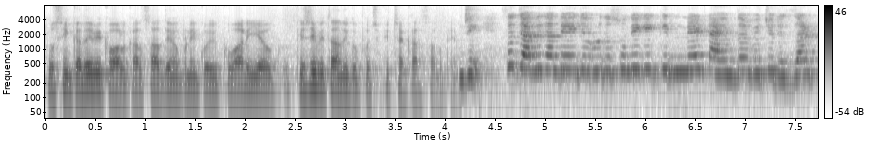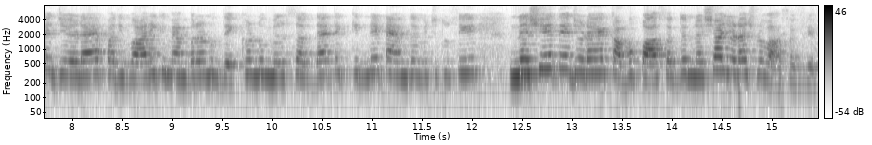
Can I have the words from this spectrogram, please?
ਤੁਸੀਂ ਕਦੇ ਵੀ ਕਾਲ ਕਰ ਸਕਦੇ ਹੋ ਆਪਣੀ ਕੋਈ ਕੁਆਰੀ ਹੈ ਕਿਸੇ ਵੀ ਤਰ੍ਹਾਂ ਦੀ ਕੋਈ ਪੁੱਛ ਗਿੱਛ ਕਰ ਸਕਦੇ ਹੋ। ਜੀ ਸਰ ਜਾਂਦੇ ਜਾਂਦੇ ਇਹ ਜ਼ਰੂਰ ਦੱਸੂਗੇ ਕਿ ਕਿੰਨੇ ਟਾਈਮ ਦੇ ਵਿੱਚ ਰਿਜ਼ਲਟ ਜਿਹੜਾ ਹੈ ਪਰਿਵਾਰਿਕ ਮੈਂਬਰਾਂ ਨੂੰ ਦੇਖਣ ਨੂੰ ਮਿਲ ਸਕਦਾ ਹੈ ਤੇ ਕਿੰਨੇ ਟਾਈਮ ਦੇ ਵਿੱਚ ਤੁਸੀਂ ਨਸ਼ੇ ਤੇ ਜਿਹੜਾ ਹੈ ਕਾਬੂ ਪਾ ਸਕਦੇ ਹੋ ਨਸ਼ਾ ਜਿਹੜਾ ਛੁਡਵਾ ਸਕਦੇ ਹੋ?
